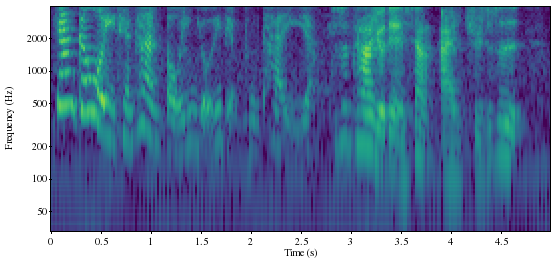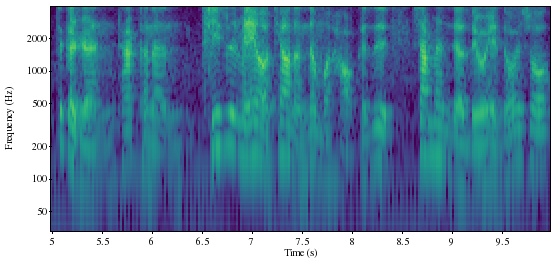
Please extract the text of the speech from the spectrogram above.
这样跟我以前看抖音有一点不太一样哎、就是它有点像 IG，就是这个人他可能其实没有跳的那么好，可是下面的留言都会说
